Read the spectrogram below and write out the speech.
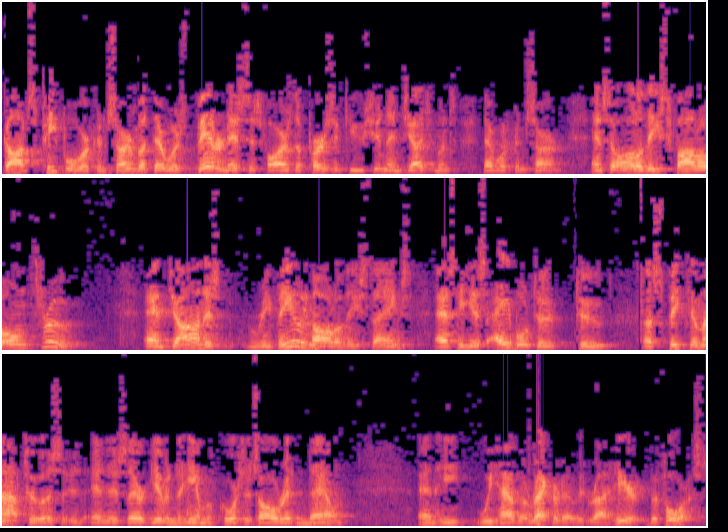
God's people were concerned, but there was bitterness as far as the persecution and judgments that were concerned. And so all of these follow on through. And John is revealing all of these things as he is able to, to uh, speak them out to us, and as they're given to him, of course, it's all written down, and he, we have the record of it right here before us.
